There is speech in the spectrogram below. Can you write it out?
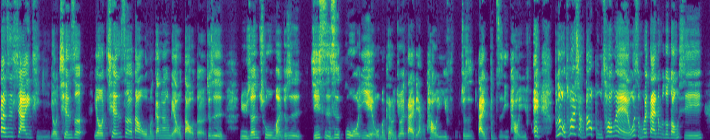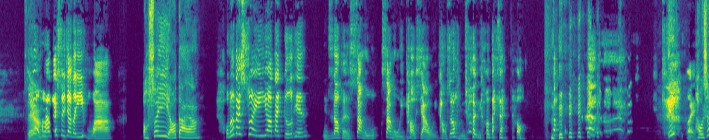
但是下一题有牵涉有牵涉到我们刚刚聊到的，就是女生出门，就是即使是过夜，我们可能就会带两套衣服，就是带不止一套衣服。哎，不是，我突然想到补充，哎，为什么会带那么多东西？因为我们还要带睡觉的衣服啊。哦，睡衣也要带啊。我们要带睡衣，要带隔天，你知道，可能上午上午一套，下午一套，所以我们就要一共带三套。对，好像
